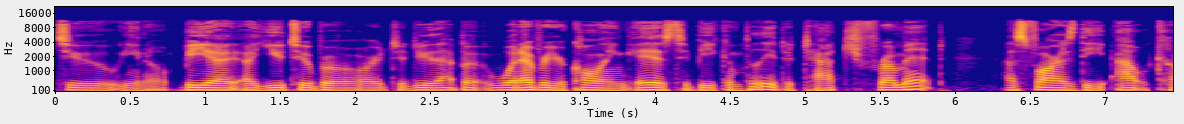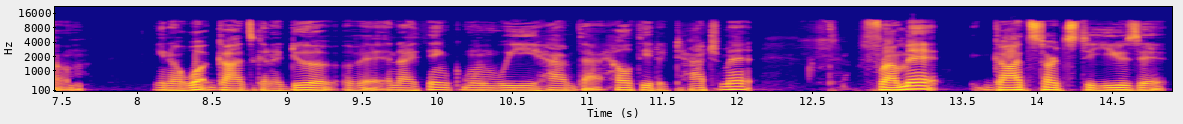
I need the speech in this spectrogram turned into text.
to you know be a, a youtuber or to do that but whatever your calling is to be completely detached from it as far as the outcome you know what god's going to do of it. And i think when we have that healthy detachment from it god starts to use it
